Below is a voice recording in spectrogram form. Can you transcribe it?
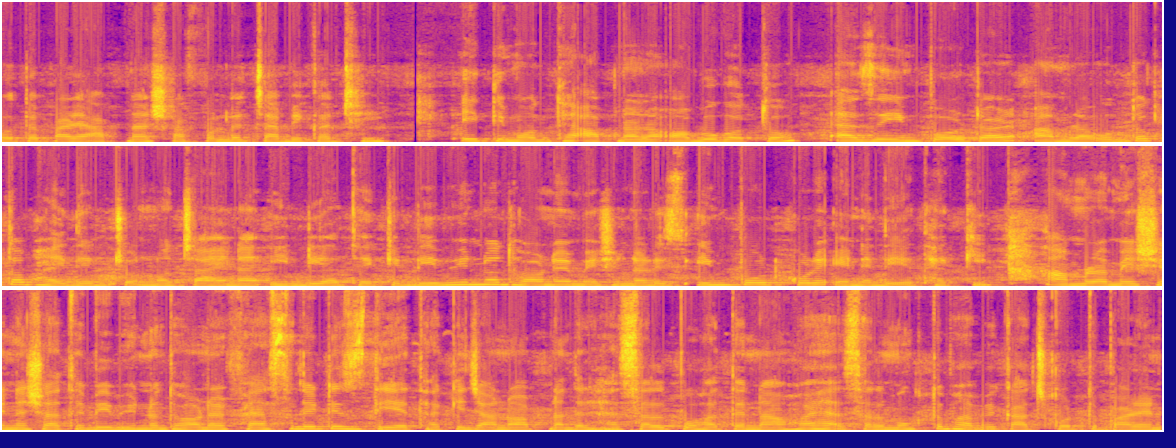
হতে পারে আপনার সাফল্যের চাবিকাঠি। ইতিমধ্যে আপনারা অবগত অ্যাজ এ ইম্পোর্টার আমরা উদ্যোক্তা ভাইদের জন্য চায়না, ইন্ডিয়া থেকে বিভিন্ন ধরনের মেশিনারিজ ইম্পোর্ট করে এনে দিয়ে থাকি। আমরা মেশিনের সাথে বিভিন্ন ধরনের ফ্যাসিলিটিস দিয়ে থাকি যেন আপনাদের হ্যাসাল পোহাতে না হয় হ্যাসাল মুক্তভাবে কাজ করতে পারেন।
